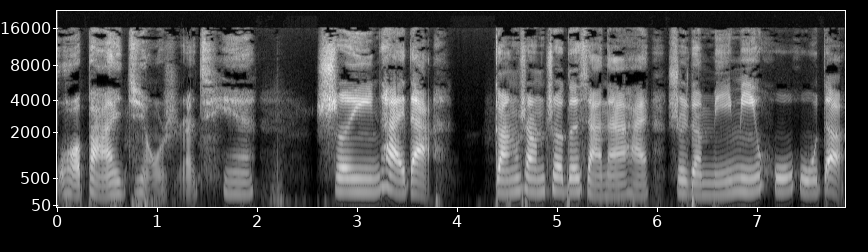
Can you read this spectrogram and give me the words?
五百九十七。声音太大，刚上车的小男孩睡得迷迷糊糊的。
